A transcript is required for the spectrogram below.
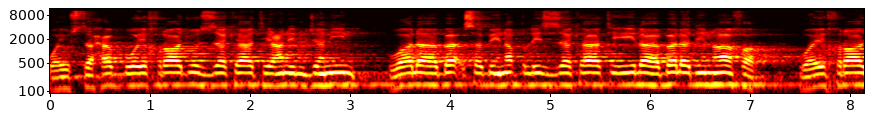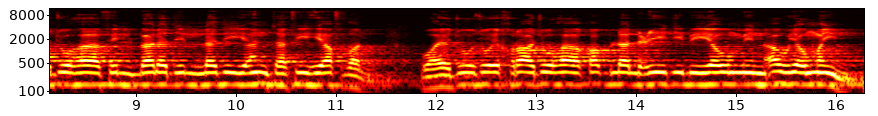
ويستحب إخراج الزكاة عن الجنين ولا بأس بنقل الزكاة إلى بلد آخر وإخراجها في البلد الذي أنت فيه أفضل ويجوز إخراجها قبل العيد بيوم أو يومين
